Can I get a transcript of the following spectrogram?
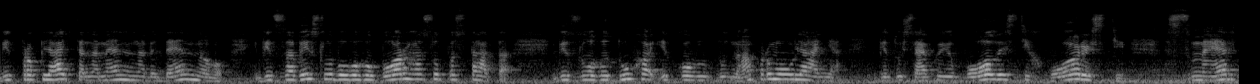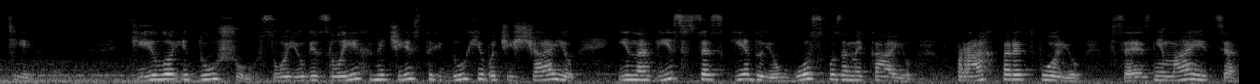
від прокляття на мене наведенного, від зависливого ворога супостата, від злого духа і колдуна промовляння, від усякої болесті, хворості, смерті, тіло і душу свою від злих, нечистих духів очищаю і на віз все скидаю, в воску замикаю, в прах перетворю, все знімається,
